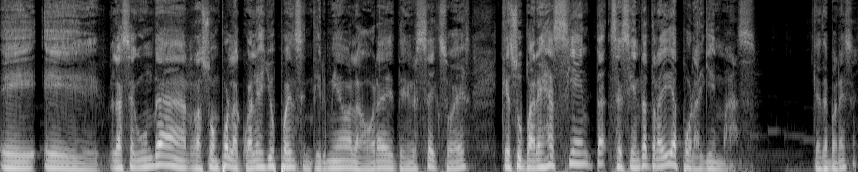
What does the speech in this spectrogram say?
Eh, eh, la segunda razón por la cual ellos pueden sentir miedo a la hora de tener sexo es que su pareja sienta, se sienta atraída por alguien más. ¿Qué te parece?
